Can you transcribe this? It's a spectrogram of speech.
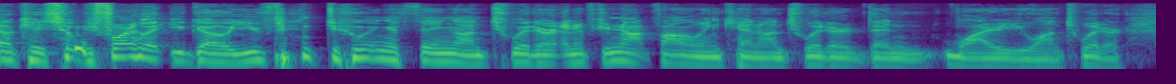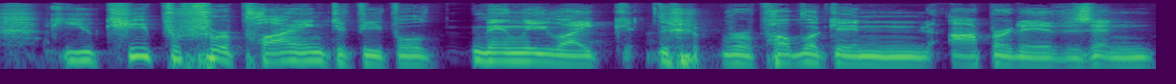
Okay, so before I let you go, you've been doing a thing on Twitter, and if you're not following Ken on Twitter, then why are you on Twitter? You keep replying to people, mainly like Republican operatives and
